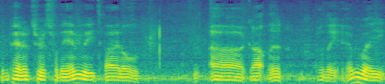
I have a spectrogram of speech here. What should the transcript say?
competitors for the heavyweight title. Uh, gauntlet for the heavyweight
